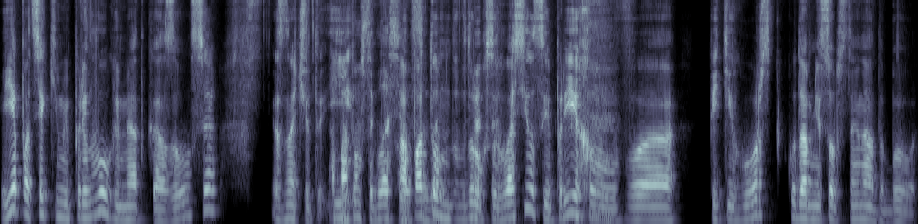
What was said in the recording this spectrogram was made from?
И я под всякими предлогами отказывался. Значит, А и- потом согласился. а потом да? вдруг согласился и приехал в Пятигорск, куда мне, собственно, и надо было,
